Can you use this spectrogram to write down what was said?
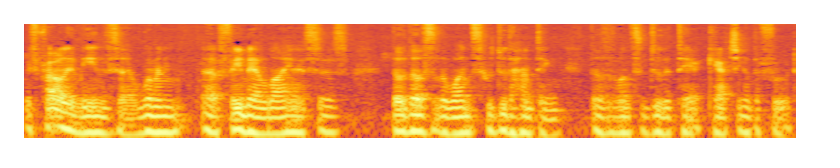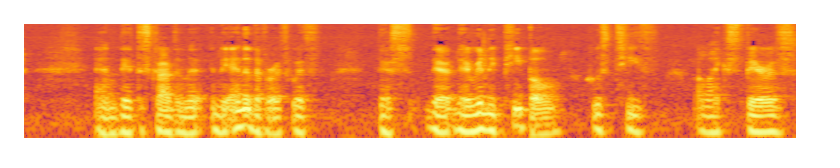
which probably means uh, women, uh, female lionesses, though those are the ones who do the hunting, those are the ones who do the ta- catching of the food. And they're described in the, in the end of the verse with they're, they're, they're really people whose teeth are like spears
